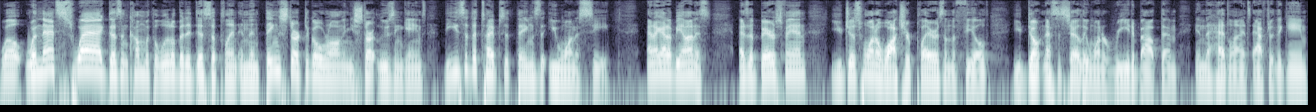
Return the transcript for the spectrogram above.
Well, when that swag doesn't come with a little bit of discipline and then things start to go wrong and you start losing games, these are the types of things that you want to see. And I got to be honest, as a Bears fan, you just want to watch your players on the field. You don't necessarily want to read about them in the headlines after the game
